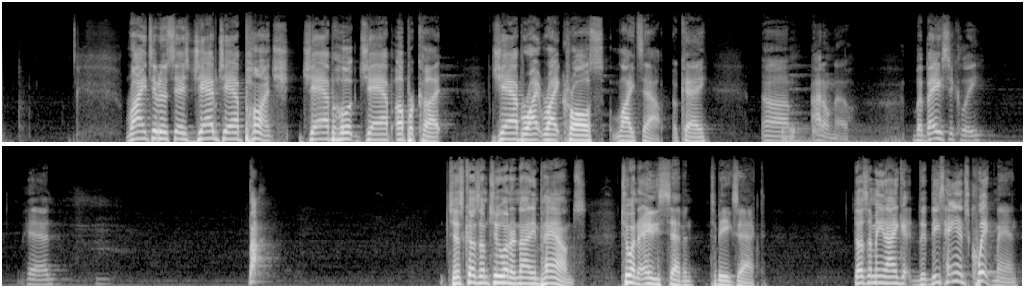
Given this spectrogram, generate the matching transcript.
Ryan Thibodeau says jab, jab, punch, jab, hook, jab, uppercut, jab, right, right, cross, lights out. Okay. Um, I don't know. But basically, head. Bah! Just because I'm 290 pounds, 287 to be exact, doesn't mean I get these hands quick, man.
